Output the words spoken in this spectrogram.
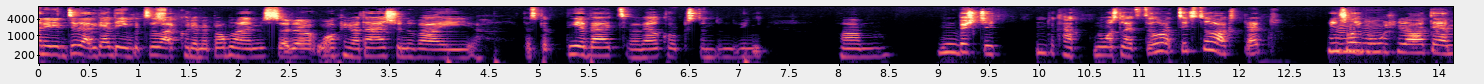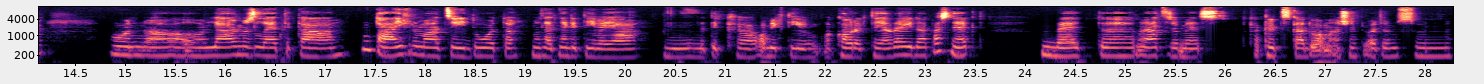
arī ir dzirdēti gadījumi, ka cilvēki, kuriem ir problēmas ar uh, okļu ēšanu vai tas pat diabēts vai vēl kaut kas, tad viņi um, bišķi nu, noslēdz cilvēks, cits cilvēks pret insulīnu mm -hmm. uhļātiem un uh, ļauj mazliet tā, kā, nu, tā informācija dota mazliet negatīvajā, ne tik uh, objektīvi, korektajā veidā pasniegt, bet uh, nu, atceramies, kā kritiskā domāšana, protams, un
